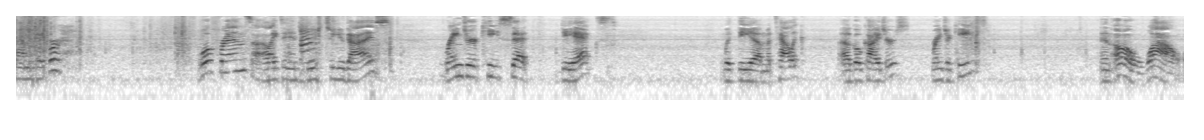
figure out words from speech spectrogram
salmon paper. Well, friends, I'd like to introduce to you guys Ranger Key Set DX with the uh, metallic uh, Gokaigers, Ranger keys. And oh, wow.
